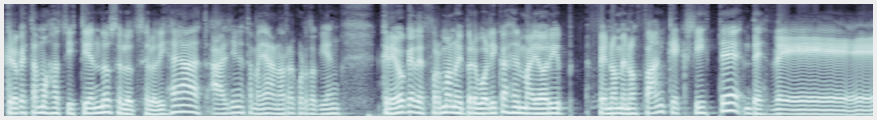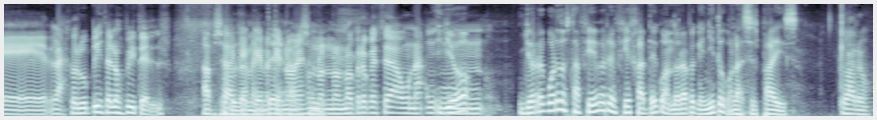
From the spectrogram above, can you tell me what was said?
Creo que estamos asistiendo, se lo, se lo dije a, a alguien esta mañana, no recuerdo quién. Creo que de forma no hiperbólica es el mayor fenómeno fan que existe desde las groupies de los Beatles. O sea, que- que, Absolutamente, que no, es, no, no- no creo que sea una. un- Yo, yo recuerdo esta fiebre, fíjate, cuando era pequeñito con las Spice. Claro.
